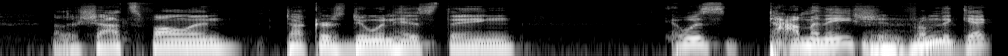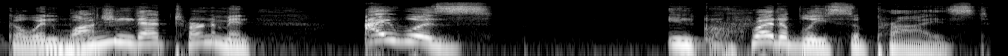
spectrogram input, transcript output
another shot's falling. Tucker's doing his thing. It was domination mm-hmm. from the get go. And mm-hmm. watching that tournament, I was incredibly surprised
